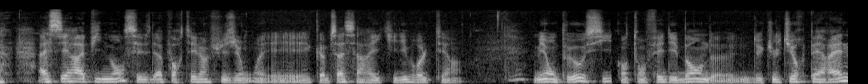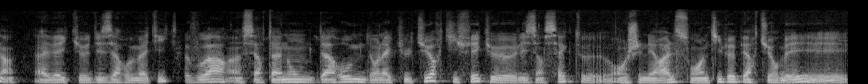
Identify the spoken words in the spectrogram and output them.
assez rapidement, c'est d'apporter l'infusion. Et comme ça, ça rééquilibre le terrain. Mais on peut aussi, quand on fait des bandes de culture pérenne avec euh, des aromatiques, avoir un certain nombre d'arômes dans la culture qui fait que les insectes, euh, en général, sont un petit peu perturbés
